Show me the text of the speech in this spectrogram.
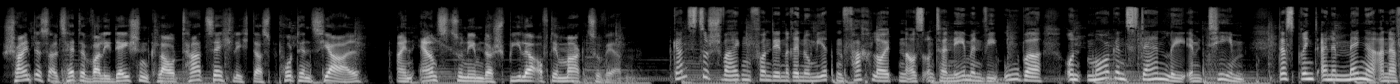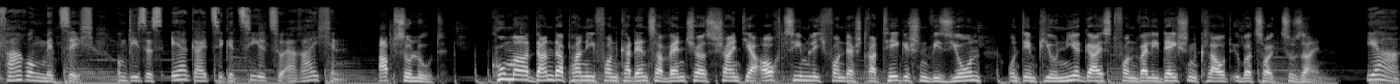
scheint es, als hätte Validation Cloud tatsächlich das Potenzial, ein ernstzunehmender Spieler auf dem Markt zu werden. Ganz zu schweigen von den renommierten Fachleuten aus Unternehmen wie Uber und Morgan Stanley im Team. Das bringt eine Menge an Erfahrung mit sich, um dieses ehrgeizige Ziel zu erreichen. Absolut. Kumar Dandapani von Cadenza Ventures scheint ja auch ziemlich von der strategischen Vision und dem Pioniergeist von Validation Cloud überzeugt zu sein. Ja,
